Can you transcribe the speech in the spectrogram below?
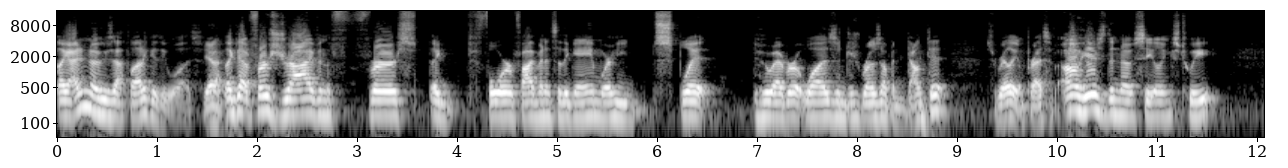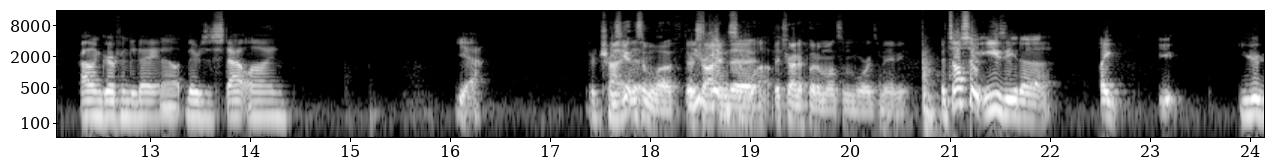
Like I didn't know he was athletic as he was. Yeah. Like that first drive in the first like four or five minutes of the game where he split whoever it was and just rose up and dunked it. It's really impressive. Oh, here's the no ceilings tweet. Alan Griffin today, and there's a stat line. Yeah. They're trying. He's getting to- some love. They're trying to love. they're trying to put him on some boards maybe. It's also easy to, like, you, you're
